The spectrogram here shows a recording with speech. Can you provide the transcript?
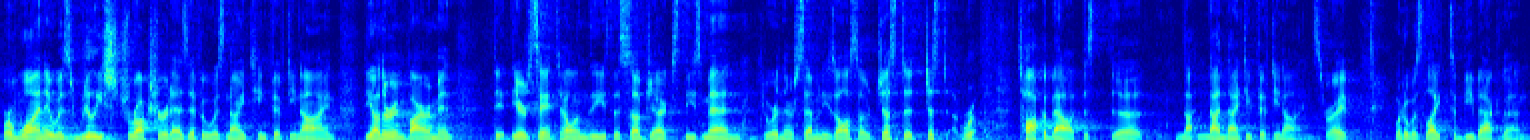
Where one, it was really structured as if it was 1959. The other environment, they're saying, telling these, the subjects, these men who are in their 70s also, just to just talk about the not, not 1959s, right? What it was like to be back then.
